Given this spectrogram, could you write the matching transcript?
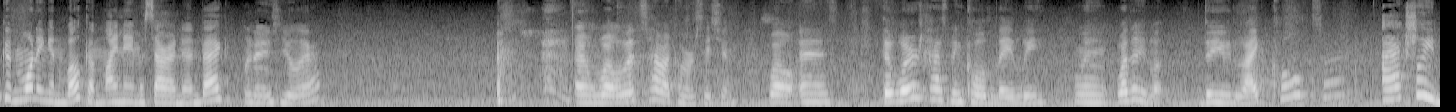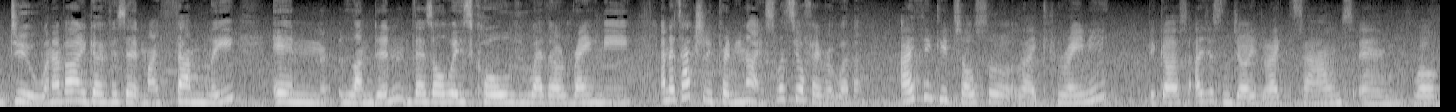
good morning, and welcome. My name is Sarah Nürnberg. My name is Julia. and well, let's have a conversation. Well, uh, the weather has been cold lately. When do you li- do you like cold, Sarah? I actually do. Whenever I go visit my family in London, there's always cold weather, rainy, and it's actually pretty nice. What's your favorite weather? I think it's also like rainy because I just enjoy like the sounds and well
